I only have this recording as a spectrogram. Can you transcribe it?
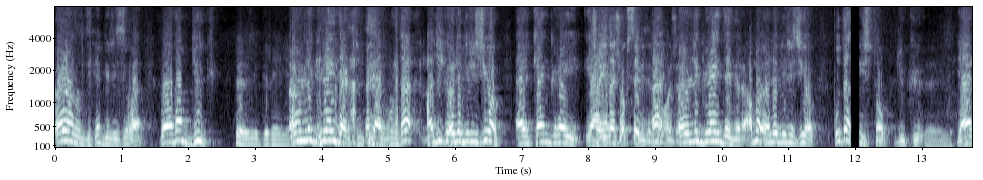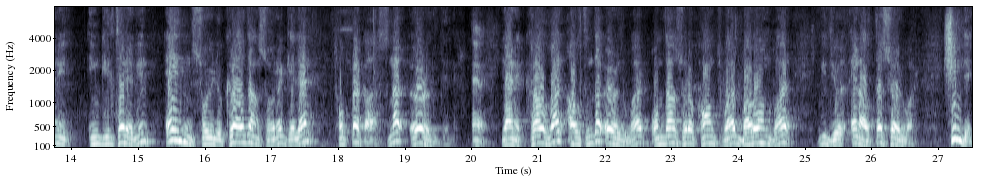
Earl diye birisi var. Bu adam dük. Öyle grey. Early grey der Türkler burada. Halbuki öyle birisi yok. Erken grey yani. Çayı da çok sevilir değil mi Ha, hocam? Early grey denir ama öyle birisi yok. Bu da Tavistock dükü. Yani İngiltere'nin en soylu kraldan sonra gelen toprak ağasına Earl denir. Evet. Yani kral var, altında Earl var, ondan sonra Kont var, Baron var, gidiyor en altta Sir var. Şimdi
